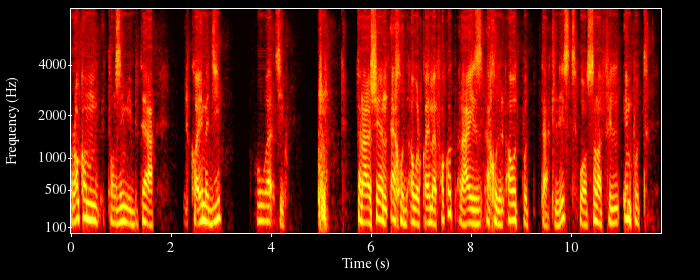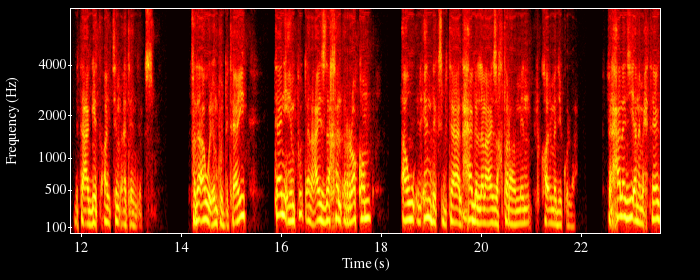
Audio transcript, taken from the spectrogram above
الرقم التنظيمي بتاع القائمة دي هو zero. فأنا علشان آخد أول قائمة فقط أنا عايز آخد ال output بتاعت ال list وأوصلها في ال input بتاع get item at index فده أول input بتاعي. تاني input أنا عايز أدخل الرقم أو ال index بتاع الحاجة اللي أنا عايز أختارها من القائمة دي كلها. في الحالة دي أنا محتاج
